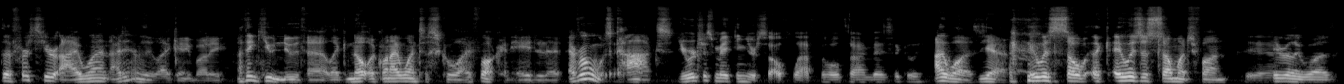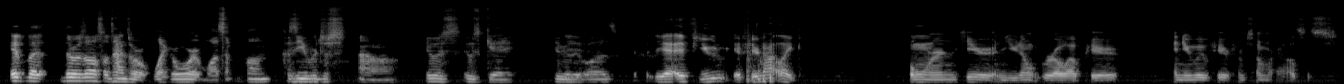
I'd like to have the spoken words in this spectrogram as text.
the first year I went, I didn't really like anybody. I think you knew that. Like, no, like when I went to school, I fucking hated it. Everyone was cocks. You were just making yourself laugh the whole time, basically. I was, yeah. It was so like it was just so much fun. Yeah. It really was. It, but there was also times where like where it wasn't fun because you were mm-hmm. just I don't know. It was it was gay. It really Yeah. was. yeah if you if you're not like born here and you don't grow up here and you move here from somewhere else it's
